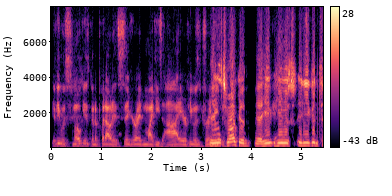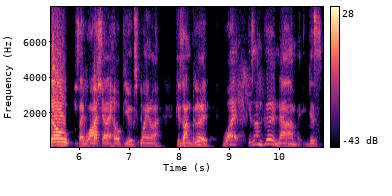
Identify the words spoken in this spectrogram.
if he was smoking, he's gonna put out his cigarette in Mikey's eye, or if he was drinking. He was smoking. Yeah, he he was, and you can tell. He's like, "Why should I help you? Explain why." Because I'm good. What? Because I'm good. Nah, I'm just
